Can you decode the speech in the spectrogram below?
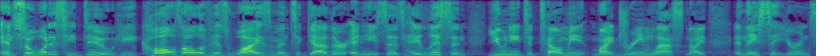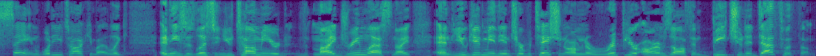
And so, what does he do? He calls all of his wise men together and he says, Hey, listen, you need to tell me my dream last night. And they say, You're insane. What are you talking about? Like, and he says, Listen, you tell me your, my dream last night and you give me the interpretation, or I'm going to rip your arms off and beat you to death with them.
